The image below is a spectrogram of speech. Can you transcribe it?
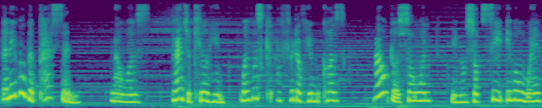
that even the person that was trying to kill him was afraid of him because how does someone, you know, succeed even when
